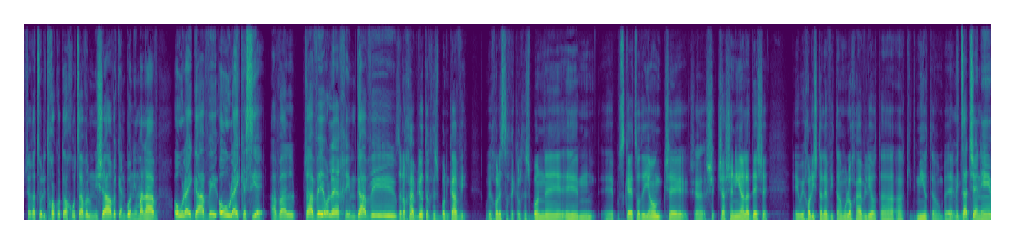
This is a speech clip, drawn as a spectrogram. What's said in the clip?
שרצו לדחוק אותו החוצה, אבל הוא נשאר וכן בונים עליו, או אולי גבי, או אולי קסיה. אבל צ'אבי הולך עם גבי, זה לא חייב להיות על חשבון גבי. הוא יכול לשחק על חשבון אה, אה, אה, בוסקץ או דה יונג כש, כש, כש, כשהשני על הדשא. אה, הוא יכול להשתלב איתם, הוא לא חייב להיות הקדמי יותר. מצד שני,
